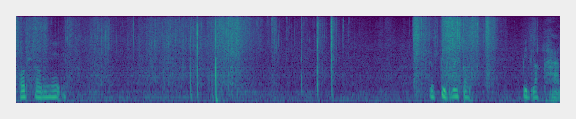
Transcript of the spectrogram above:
เอาแถวนี้เดี๋ยวปิดไว้ก่อน ปิดหลักฐาน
